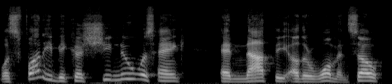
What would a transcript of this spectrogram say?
was funny because she knew it was Hank and not the other woman. So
